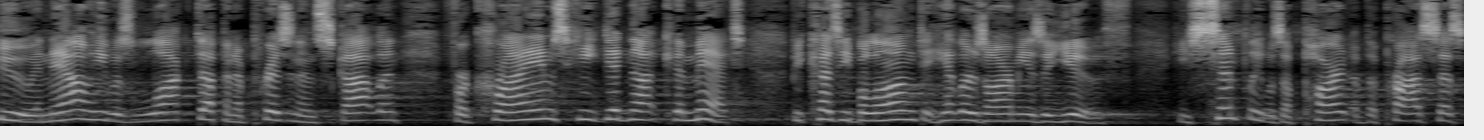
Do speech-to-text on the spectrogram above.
II, and now he was locked up in a prison in Scotland for crimes he did not commit because he belonged to Hitler's army as a youth. He simply was a part of the process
